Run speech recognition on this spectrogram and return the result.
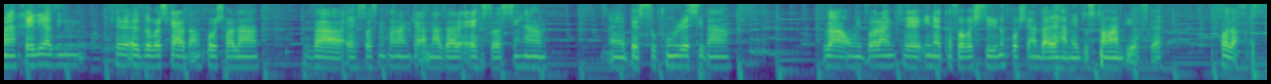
من خیلی از این که ازدواج کردم خوشحالم و احساس می‌کنم که از نظر احساسی هم به سکون رسیدم و امیدوارم که این اتفاق شیرین و خوشایند برای همه دوستان من بیفته. خدافظ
